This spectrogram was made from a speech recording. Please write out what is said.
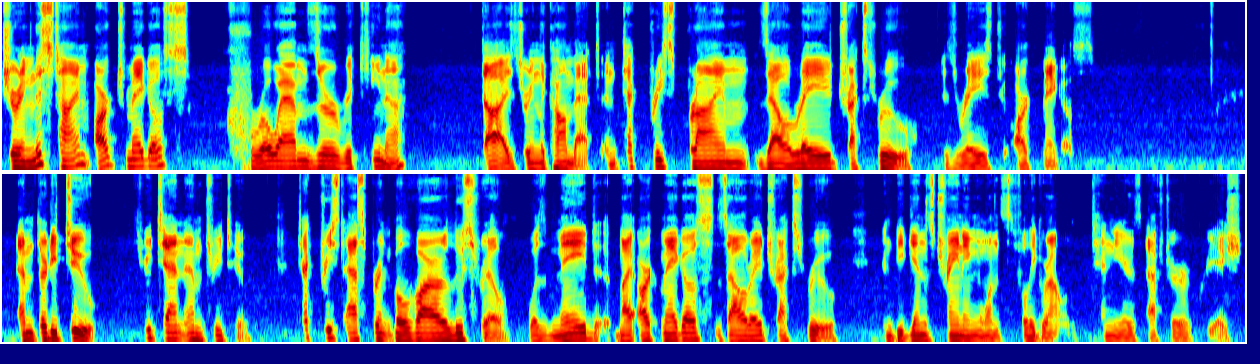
During this time, Archmagos Croamzer Rikina dies during the combat, and Tech Priest Prime Zalray Traxru is raised to Archmagos. M32, 310 M32. Tech Priest aspirant Golvar Lusril was made by Archmagos Zalray Traxru and begins training once fully grown, 10 years after creation.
